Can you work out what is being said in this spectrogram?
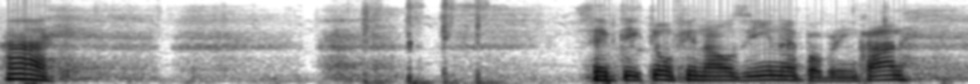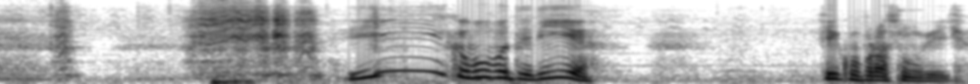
Ai. Sempre tem que ter um finalzinho, né, pra brincar, né? Ih, acabou a bateria. Fica pro próximo vídeo.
